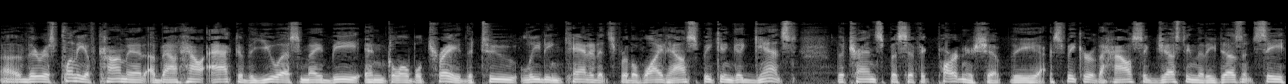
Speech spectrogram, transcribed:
Uh, there is plenty of comment about how active the U.S. may be in global trade. The two leading candidates for the White House speaking against the Trans-Pacific Partnership. The Speaker of the House suggesting that he doesn't see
